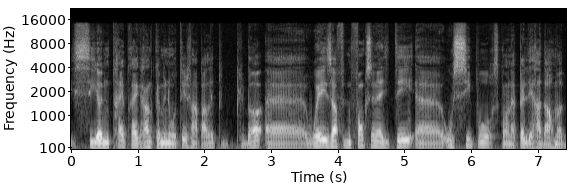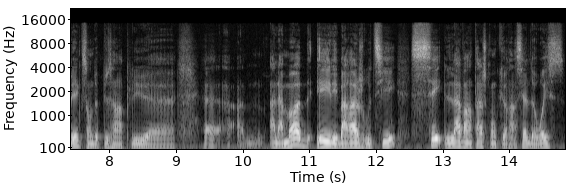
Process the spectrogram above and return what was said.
S'il y a une très, très grande communauté, je vais en parler plus, bas, euh, Waze offre une fonctionnalité euh, aussi pour ce qu'on appelle les radars mobiles qui sont de plus en plus à, la mode et les barrages routiers. C'est l'avantage concurrentiel de Waze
